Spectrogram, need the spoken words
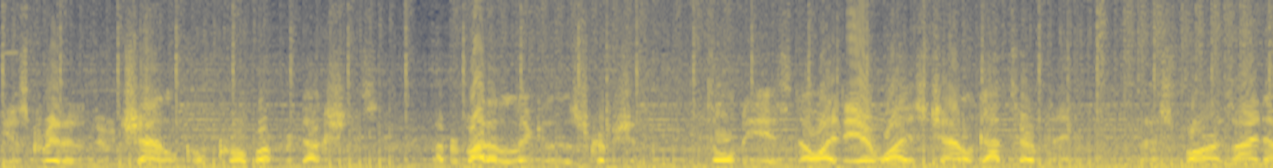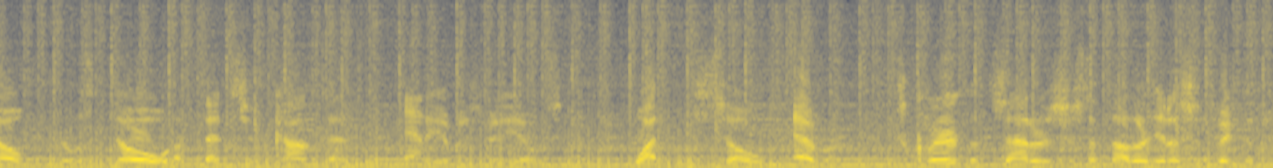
he has created a new channel called Crowbar Productions. I provided a link in the description. He told me he has no idea why his channel got terminated, and as far as I know, there was no offensive content in any of his videos whatsoever. Clear that Xander is just another innocent victim of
